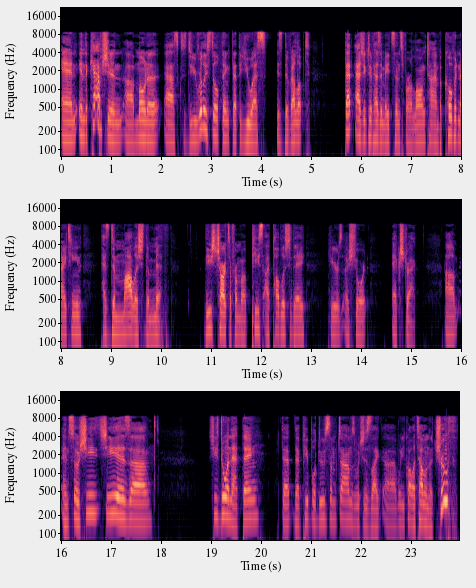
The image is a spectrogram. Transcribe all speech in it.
And in the caption, uh, Mona asks, Do you really still think that the US is developed? That adjective hasn't made sense for a long time, but COVID 19 has demolished the myth. These charts are from a piece I published today. Here's a short extract. Um, and so she she is uh, she's doing that thing that that people do sometimes, which is like uh, what do you call it, telling the truth.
